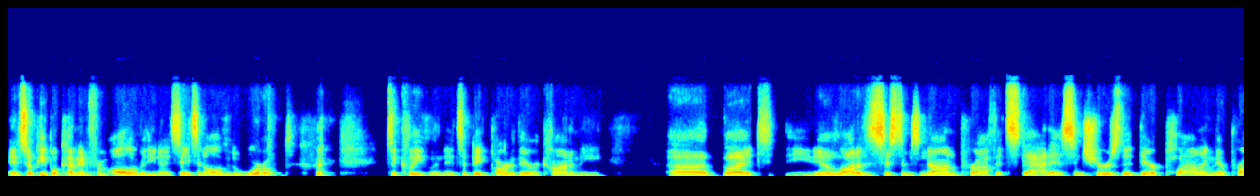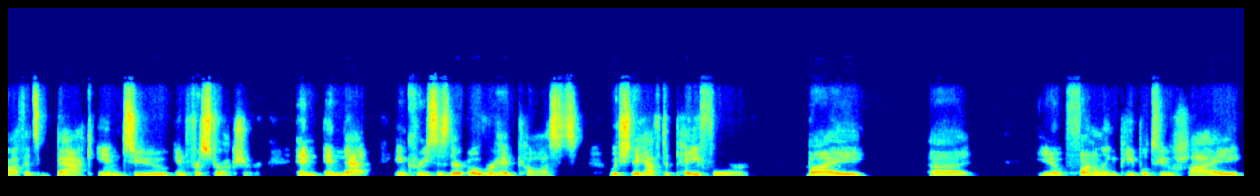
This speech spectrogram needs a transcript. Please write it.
and so people come in from all over the United States and all over the world to Cleveland. It's a big part of their economy uh, but you know, a lot of the system's nonprofit status ensures that they're plowing their profits back into infrastructure, and and that increases their overhead costs, which they have to pay for by, uh, you know, funneling people to high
